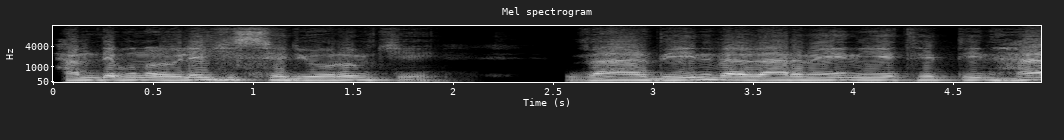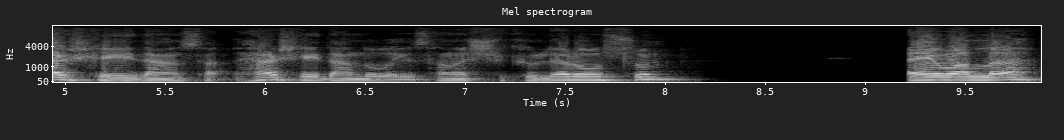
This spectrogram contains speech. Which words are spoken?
Hem de bunu öyle hissediyorum ki verdiğin ve vermeye niyet ettiğin her şeyden her şeyden dolayı sana şükürler olsun. Eyvallah.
